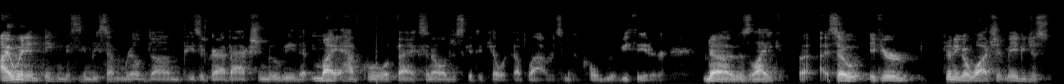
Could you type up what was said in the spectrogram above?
I went in thinking this is gonna be some real dumb piece of crap action movie that might have cool effects, and I'll just get to kill a couple hours in a cold movie theater. No, it was like uh, so. If you're gonna go watch it, maybe just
